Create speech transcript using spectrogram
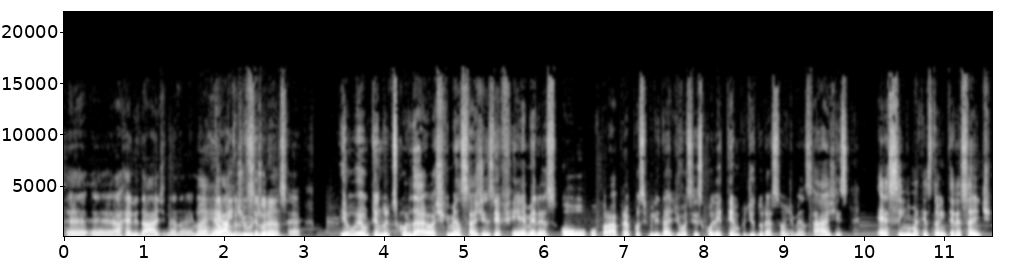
é, é a realidade, né? Não é, não é realmente de segurança, é. Eu, eu tendo a discordar. Eu acho que mensagens efêmeras, ou a própria possibilidade de você escolher tempo de duração de mensagens, é sim uma questão interessante.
